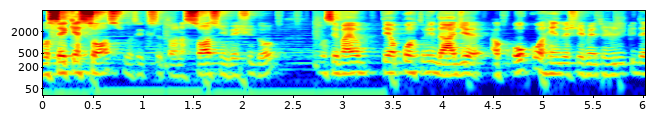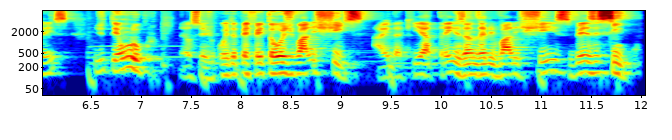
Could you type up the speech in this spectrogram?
Você que é sócio, você que se torna sócio investidor, você vai ter a oportunidade, ocorrendo este evento de liquidez, de ter um lucro. Né? Ou seja, o Corrida Perfeita hoje vale X, aí daqui a três anos ele vale X vezes 5.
